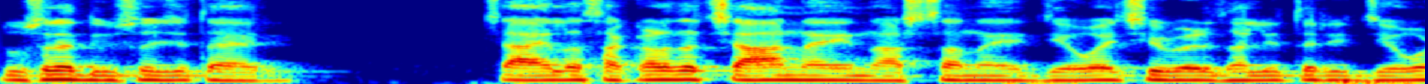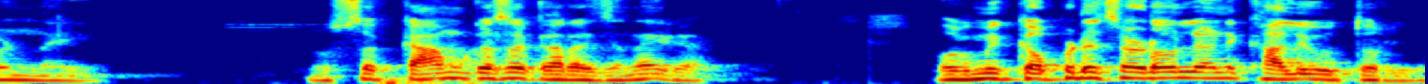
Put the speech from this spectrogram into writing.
दुसऱ्या दिवसाची तयारी. चायला सकाळचा चहा नाही नाश्ता नाही जेवायची वेळ झाली तरी जेवण नाही. नुसतं काम कसं करायचं नाही का? मग मी कपडे चढवले आणि खाली उतरलो.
